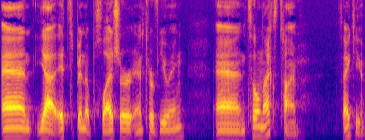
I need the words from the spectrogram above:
And yeah, it's been a pleasure interviewing. And until next time, thank you.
